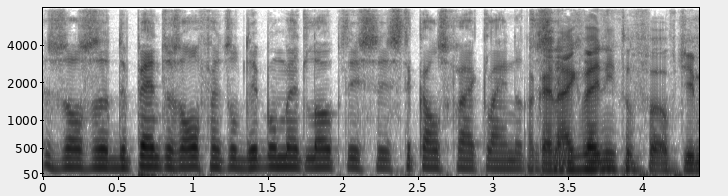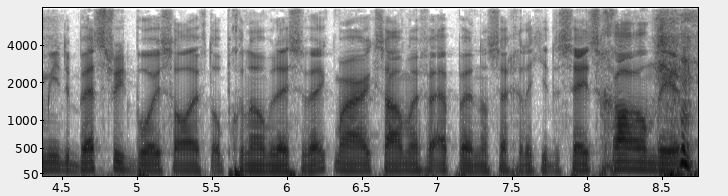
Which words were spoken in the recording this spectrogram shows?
zoals de Panthers offense op dit moment loopt, is, is de kans vrij klein dat Oké, okay, nou, ik weet niet of, of Jimmy de Bad Street Boys al heeft opgenomen deze week, maar ik zou hem even appen en dan zeggen dat je de Saints garandeert.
